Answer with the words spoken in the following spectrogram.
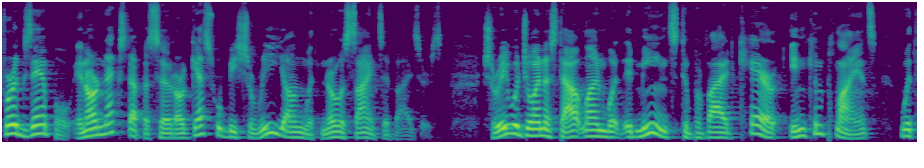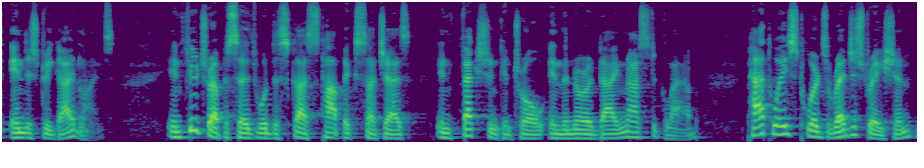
For example, in our next episode, our guest will be Cherie Young with Neuroscience Advisors. Cherie will join us to outline what it means to provide care in compliance with industry guidelines. In future episodes, we'll discuss topics such as infection control in the neurodiagnostic lab, pathways towards registration,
